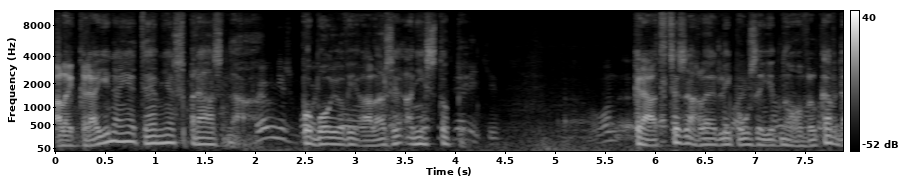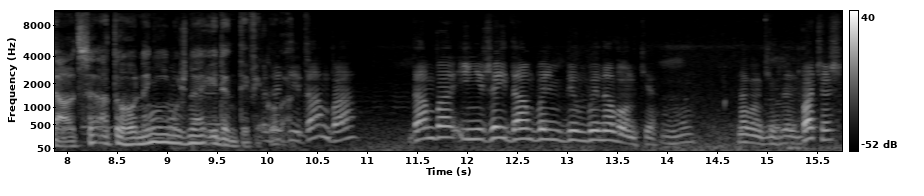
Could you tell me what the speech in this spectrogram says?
Ale krajina je téměř prázdná. Po bojovi Alaře ani stopy. Krátce zahlédli pouze jednoho vlka v dálce a toho není možné identifikovat Дамба і ніжей дамби був би на лонці. На лонці, глядь, бачиш?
